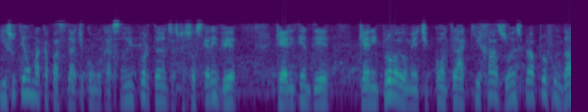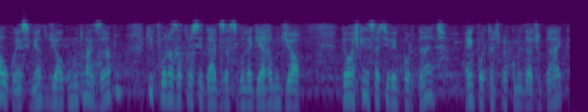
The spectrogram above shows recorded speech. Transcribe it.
isso tem uma capacidade de convocação importante. As pessoas querem ver, querem entender, querem provavelmente encontrar aqui razões para aprofundar o conhecimento de algo muito mais amplo, que foram as atrocidades da Segunda Guerra Mundial. Então, eu acho que a iniciativa é importante, é importante para a comunidade judaica,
